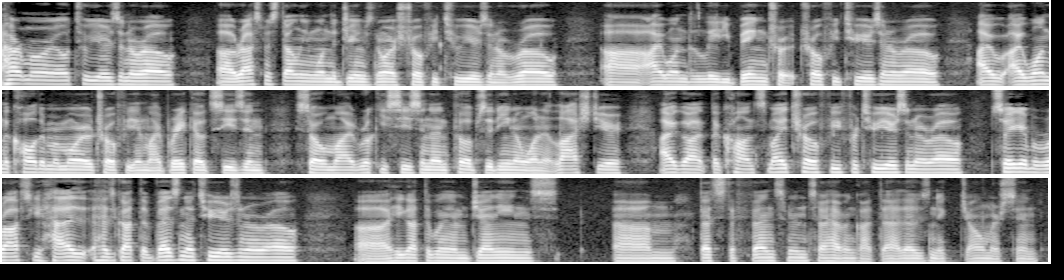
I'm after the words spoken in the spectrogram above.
Hart Memorial two years in a row. Uh, Rasmus Dahlin won the James Norris Trophy two years in a row. Uh, I won the Lady Byng tro Trophy two years in a row. I, I won the Calder Memorial Trophy in my breakout season, so my rookie season and Filip Zadina won it last year. I got the Conn Smythe Trophy for two years in a row. Sergei Bobrovsky has has got the Vezina two years in a row. Uh, he got the William Jennings. Um, that's defenseman, so I haven't got that. That was Nick Hjalmarsson.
